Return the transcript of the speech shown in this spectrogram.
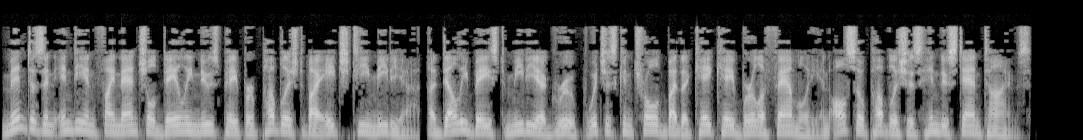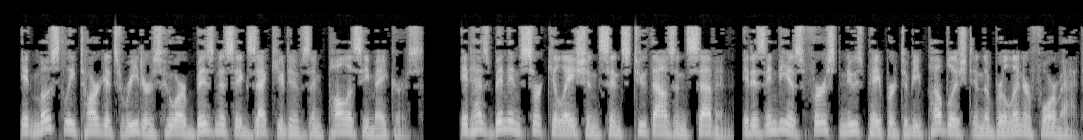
Mint is an Indian financial daily newspaper published by HT Media, a Delhi-based media group which is controlled by the KK Birla family and also publishes Hindustan Times. It mostly targets readers who are business executives and policymakers. It has been in circulation since 2007. It is India's first newspaper to be published in the Berliner format.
